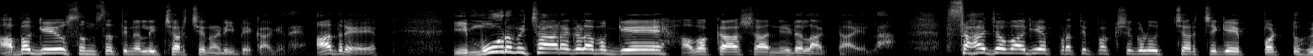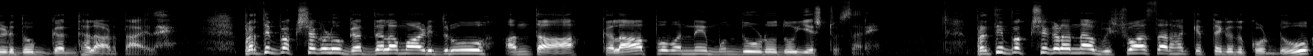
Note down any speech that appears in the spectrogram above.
ಆ ಬಗ್ಗೆಯೂ ಸಂಸತ್ತಿನಲ್ಲಿ ಚರ್ಚೆ ನಡೀಬೇಕಾಗಿದೆ. ಆದರೆ ಈ ಮೂರು ವಿಚಾರಗಳ ಬಗ್ಗೆ ಅವಕಾಶ ನೀಡಲಾಗ್ತಾ ಇಲ್ಲ. ಸಹಜವಾಗಿಯೇ ಪ್ರತಿಪಕ್ಷಗಳು ಚರ್ಚೆಗೆ ಪಟ್ಟು ಹಿಡಿದು ಗದ್ದಲಾಡ್ತಾ ಇದೆ. ಪ್ರತಿಪಕ್ಷಗಳು ಗದ್ದಲ ಮಾಡಿದ್ರು ಅಂತ ಕಲಾಪವನ್ನೇ ಮುಂದೂಡುವುದು ಎಷ್ಟು ಸರಿ. ಪ್ರತಿಪಕ್ಷಗಳನ್ನ ವಿಶ್ವಾಸಾರ್ಹಕ್ಕೆ ತೆಗೆದುಕೊಂಡು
